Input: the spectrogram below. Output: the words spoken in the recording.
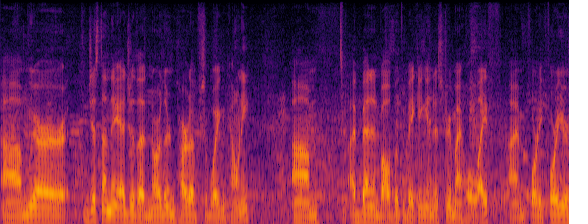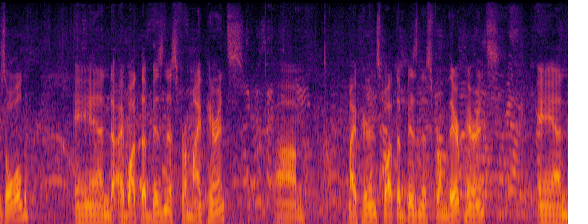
Um, we are just on the edge of the northern part of Sheboygan County. Um, I've been involved with the baking industry my whole life. I'm 44 years old and I bought the business from my parents. Um, my parents bought the business from their parents, and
